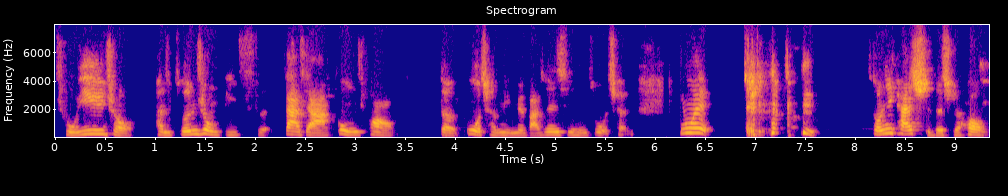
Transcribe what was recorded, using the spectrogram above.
处于一种很尊重彼此、大家共创的过程里面，把这件事情做成。因为从一开始的时候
